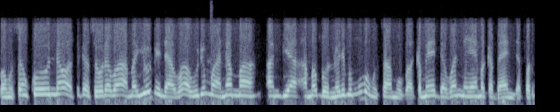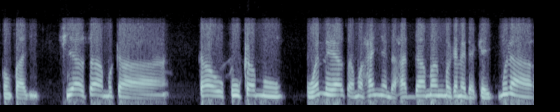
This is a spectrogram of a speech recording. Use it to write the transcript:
Ba mu san ko nawa suka saura ba amma yobin da ba a wurin ma nan ma an biya amma borno mu ba mu samu ba kamar yadda wannan ya maka bayani da farkon fali shi ya sa muka kawo kukan mu wannan ya samu hanyar da har daman magana da kai. Muna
